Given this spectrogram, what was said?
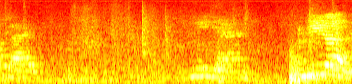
Okay. The end. The end.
